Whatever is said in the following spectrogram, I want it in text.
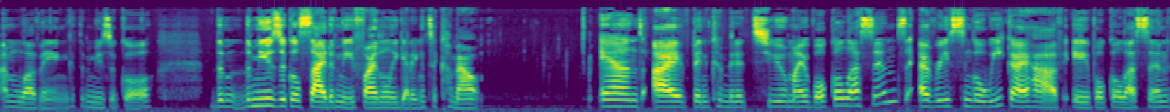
I'm loving the musical, the, the musical side of me finally getting to come out and I've been committed to my vocal lessons. Every single week, I have a vocal lesson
